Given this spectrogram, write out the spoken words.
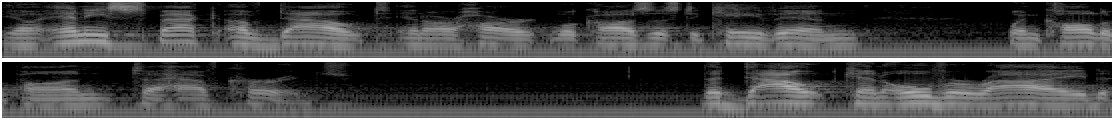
You know, any speck of doubt in our heart will cause us to cave in when called upon to have courage. The doubt can override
